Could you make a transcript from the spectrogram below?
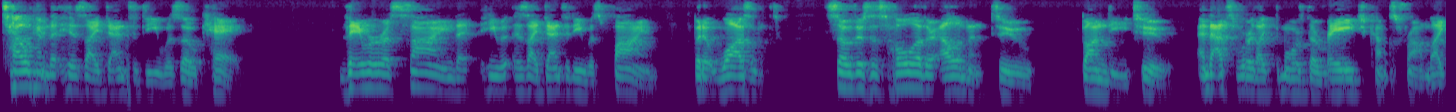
tell him that his identity was okay they were a sign that he his identity was fine but it wasn't so there's this whole other element to bundy too and that's where like more of the rage comes from like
